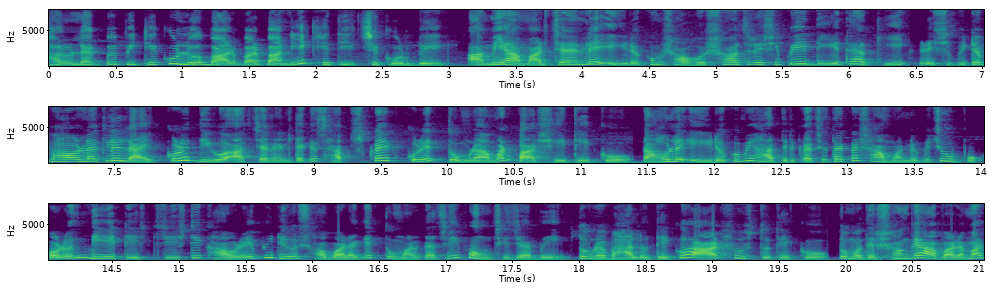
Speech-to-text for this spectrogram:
ভালো লাগবে পিঠেগুলো বারবার বানিয়ে খেতে ইচ্ছে করবে। আমি আমার চ্যানেলে এইরকম সহজ সহজ রেসিপি দিয়ে থাকি। রেসিপিটা ভালো লাগলে লাইক করে দিও আর চ্যানেলটাকে সাবস্ক্রাইব করে তোমরা আমার পাশেই থেকো। তাহলে এইরকমই হাতের কাছে থাকা সামান্য কিছু উপকরণ দিয়ে টেস্টি টেস্টি খাওয়ার এই ভিডিও সবার আগে তোমার কাছেই পৌঁছে যাবে। তোমরা ভালো থেকো আর সুস্থ থেকো। তোমাদের সঙ্গে আবার আমার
